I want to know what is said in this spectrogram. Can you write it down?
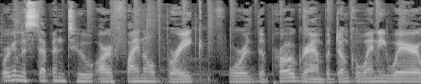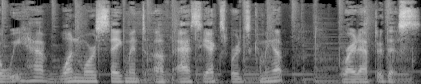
We're going to step into our final break for the program, but don't go anywhere. We have one more segment of Ask the Experts coming up right after this.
